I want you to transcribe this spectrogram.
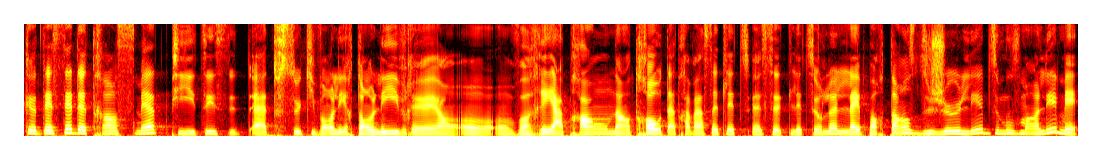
que, que tu essaies de transmettre, puis tu sais, c'est- à tous ceux qui vont lire ton livre, euh, on, on- on va réapprendre, entre autres, à travers cette, euh, cette lecture-là, l'importance du jeu libre, du mouvement libre. Mais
